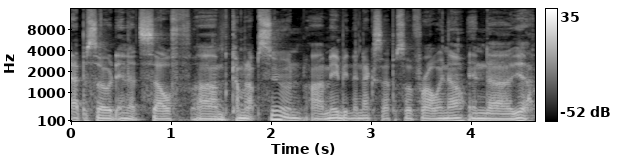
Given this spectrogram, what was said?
episode in itself um, coming up soon. Uh, maybe the next episode for all we know. And uh, yeah,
